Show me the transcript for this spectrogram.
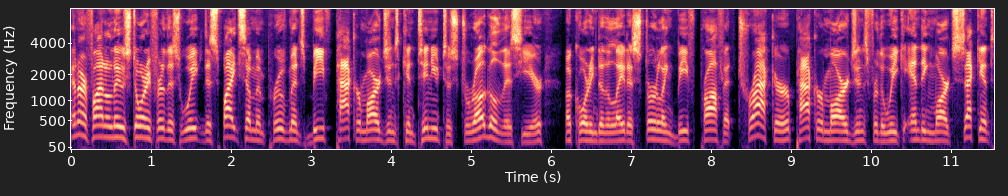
In our final news story for this week despite some improvements, beef packer margins continue to struggle this year. According to the latest Sterling Beef Profit Tracker, packer margins for the week ending March 2nd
